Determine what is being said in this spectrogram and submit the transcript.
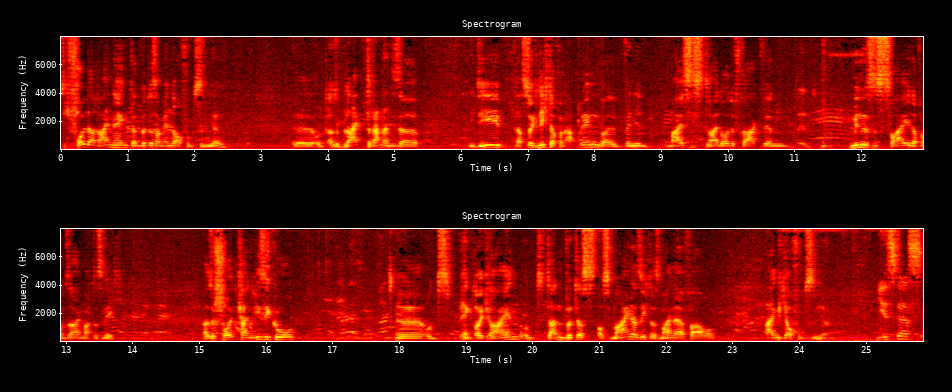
sich voll da reinhängt, dann wird es am Ende auch funktionieren. Äh, und also bleibt dran an dieser Idee, lasst euch nicht davon abbringen, weil wenn ihr meistens drei Leute fragt, werden äh, mindestens zwei davon sagen, macht es nicht. Also scheut kein Risiko äh, und hängt euch rein und dann wird das aus meiner Sicht, das ist meine Erfahrung, eigentlich auch funktionieren. Wie ist das?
